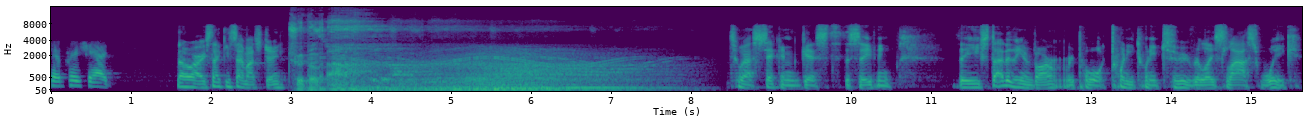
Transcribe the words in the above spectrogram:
I appreciate. No worries. Thank you so much, June. Triple R. To our second guest this evening. The State of the Environment Report 2022, released last week,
